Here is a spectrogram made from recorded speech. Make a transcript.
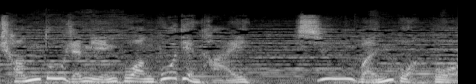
成都人民广播电台新闻广播。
